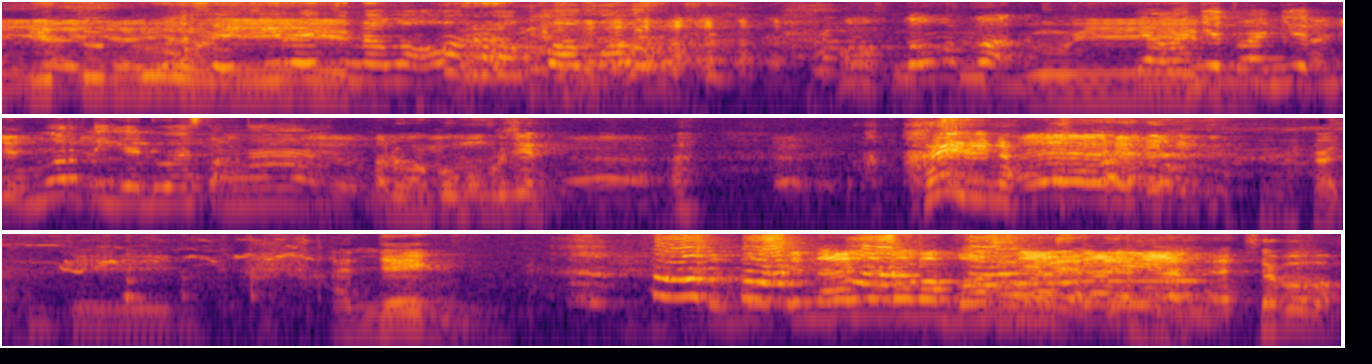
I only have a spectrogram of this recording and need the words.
iya. Ditunggu. Oh, saya kira itu nama orang, Pak. Maaf. Banget, Pak. Tungguin. Ya lanjut, lanjut. Lanjut. Umur 32 setengah. Iya, Aduh, aku mau bersihin. Nah, Hei Rina. Anjing. Anjing. Sebutin aja nama bosnya sekalian. Siapa, Bang?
